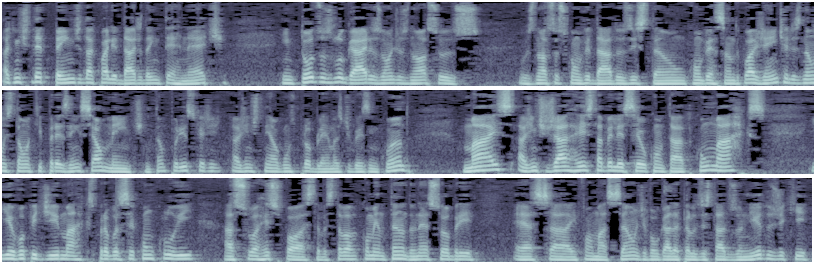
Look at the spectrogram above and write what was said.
a gente depende da qualidade da internet em todos os lugares onde os nossos, os nossos convidados estão conversando com a gente. Eles não estão aqui presencialmente. Então, por isso que a gente, a gente tem alguns problemas de vez em quando. Mas a gente já restabeleceu o contato com o Marx e eu vou pedir, Marcos, para você concluir a sua resposta. Você estava comentando né, sobre essa informação divulgada pelos Estados Unidos de que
